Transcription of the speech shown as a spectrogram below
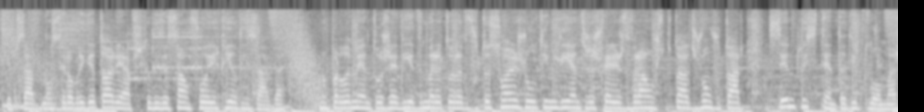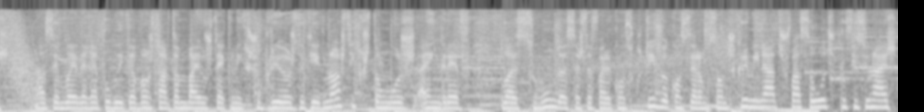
que, apesar de não ser obrigatória, a fiscalização foi realizada. No Parlamento, hoje é dia de maratona de votações. No último dia antes das férias de verão, os deputados vão votar 170 diplomas. Na Assembleia da República vão estar também os técnicos superiores de diagnóstico. Estão hoje em greve pela segunda sexta-feira consecutiva. Consideram que são discriminados face a outros profissionais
